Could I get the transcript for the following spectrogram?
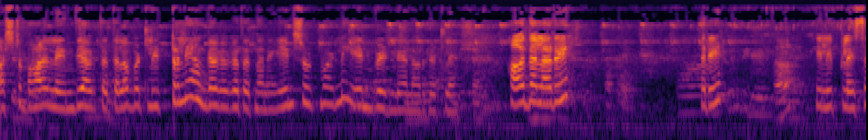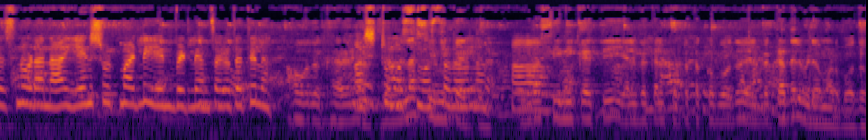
ಅಷ್ಟು ಭಾಳ ಲೆಂದಿ ಆಗ್ತೈತಲ್ಲ ಬಟ್ ಲಿಟ್ರಲಿ ಹಂಗಾಗತ್ತೈತೆ ನನಗೆ. ಏನು ಶೂಟ್ ಮಾಡಲಿ, ಏನು ಬಿಡಲಿ ಅನ್ನೋರ್ಗಟ್ಲೆ ಹೌದಲ್ಲ ರೀ? ರೀ? ಇಲ್ಲಿ ಪ್ಲೇಸಸ್ ನೋಡೋಣ ಏನು ಶೂಟ್ ಮಾಡ್ಲಿ ಏನು ಬಿಡಲಿ ಅನ್ಸಾಕತ್ತೈತಿಲ್ಲ ಹೌದು ಅಷ್ಟು ಮಸ್ತ್ ಮಸ್ತ್ ಅದಾವಲ್ಲ. ಪೂರಾ ಸೀನಿಕ್ ಐತಿ. ಎಲ್ ಬೇಕಲ್ಲಿ ಫೋಟೋ ತಕ್ಕೋಬಹುದು ಎಲ್ ಬೇಕಾದಲ್ಲಿ ವಿಡಿಯೋ ಮಾಡ್ಬೋದು.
